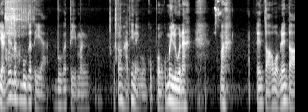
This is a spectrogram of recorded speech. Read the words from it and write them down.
อยากได้รถบูกติอะบูกติมันมันต้องหาที่ไหนผมก็ผมก็ไม่รู้นะ มา เล่นต่อผมเล่นต่อ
